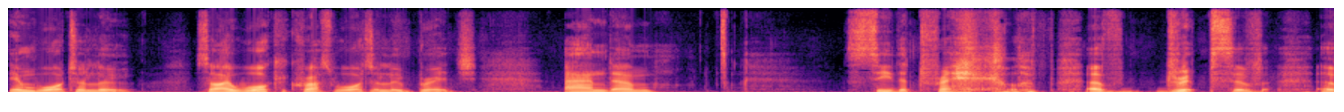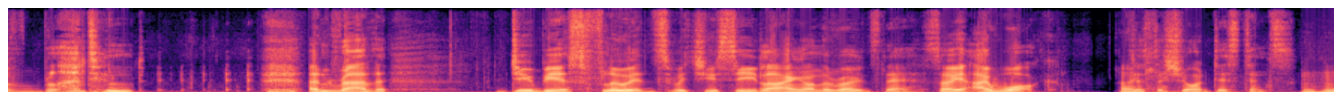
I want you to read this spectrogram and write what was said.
in Waterloo. So I walk across Waterloo Bridge and um, see the trail of, of drips of, of blood and, and rather dubious fluids which you see lying on the roads there. So yeah, I walk just a short distance. hmm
